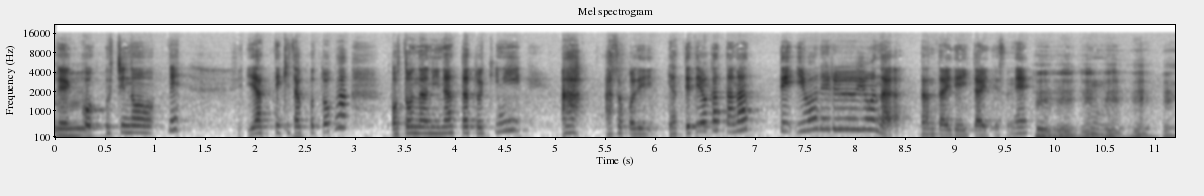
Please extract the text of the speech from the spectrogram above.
でこうちのねやってきたことが大人になった時にああそこでやっててよかったなって言われるような団体でいたいですね。うんうんうんうんうんうん。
